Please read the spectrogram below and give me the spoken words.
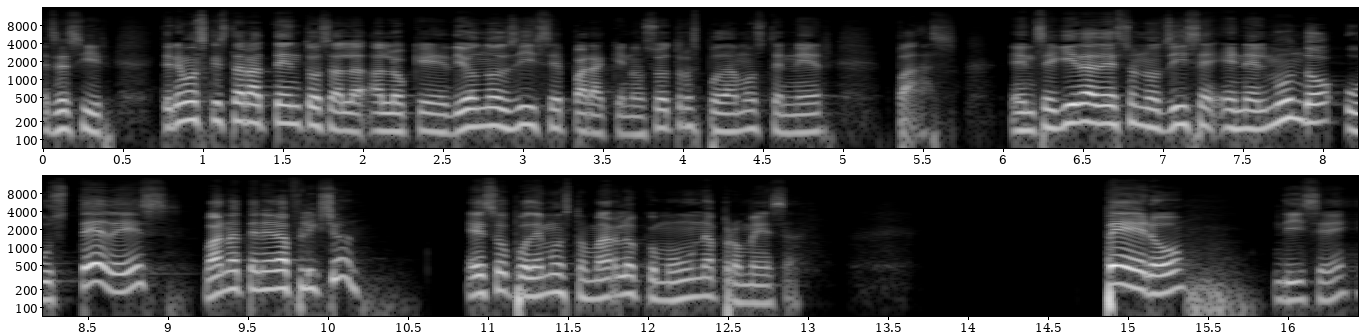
Es decir, tenemos que estar atentos a, a, lo que Dios nos dice para que nosotros podamos tener paz. Enseguida de eso nos dice, en el mundo ustedes van a tener aflicción. Eso podemos tomarlo como una promesa. Pero, dice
